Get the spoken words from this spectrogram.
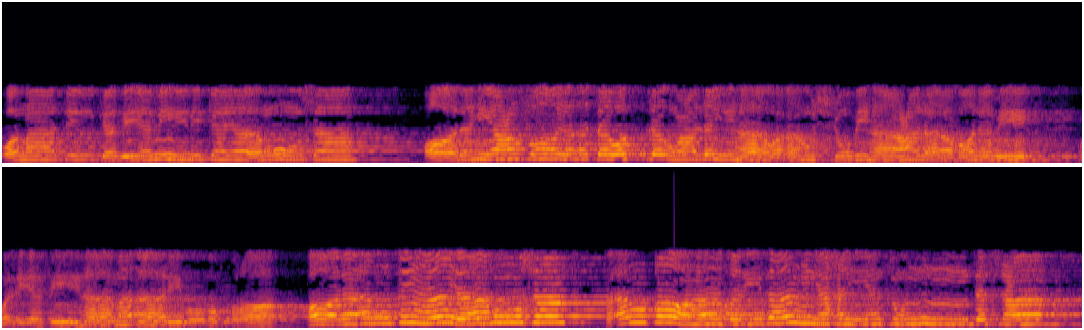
وما تلك بيمينك يا موسى قال هي عصاي أتوكأ عليها وأهش بها على غنمي ولي فيها مآرب أخرى قال ألقها يا موسى فألقاها فإذا هي حية تسعى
